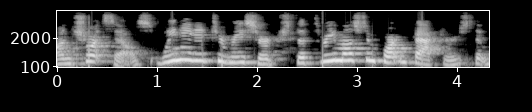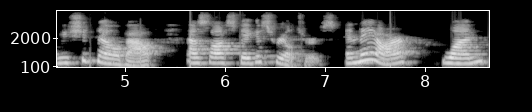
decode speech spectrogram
on short sales, we needed to research the three most important factors that we should know about as Las Vegas realtors, and they are 1.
